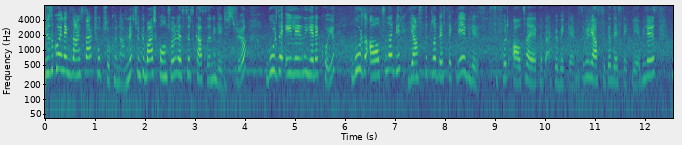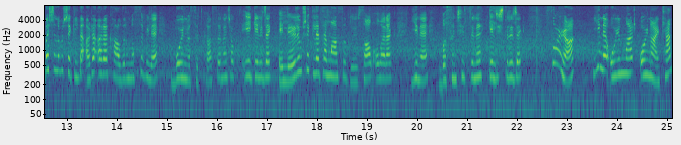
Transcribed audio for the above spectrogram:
Yüzü koyun egzersizler çok çok önemli. Çünkü baş kontrolü ve sırt kaslarını geliştiriyor. Burada ellerini yere koyup burada altına bir yastıkla destekleyebiliriz. 0-6 aya kadar bebeklerimizi bir yastıkla destekleyebiliriz. Başını bu şekilde ara ara kaldırması bile boyun ve sırt kaslarına çok iyi gelecek. Elleriyle bu şekilde teması duysal olarak yine basınç hissini geliştirecek. Sonra Yine oyunlar oynarken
